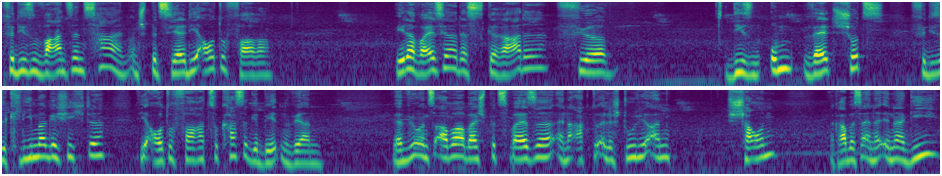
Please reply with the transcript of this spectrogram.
für diesen Wahnsinn zahlen und speziell die Autofahrer. Jeder weiß ja, dass gerade für diesen Umweltschutz, für diese Klimageschichte die Autofahrer zur Kasse gebeten werden. Wenn wir uns aber beispielsweise eine aktuelle Studie anschauen, da gab es eine Energie,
